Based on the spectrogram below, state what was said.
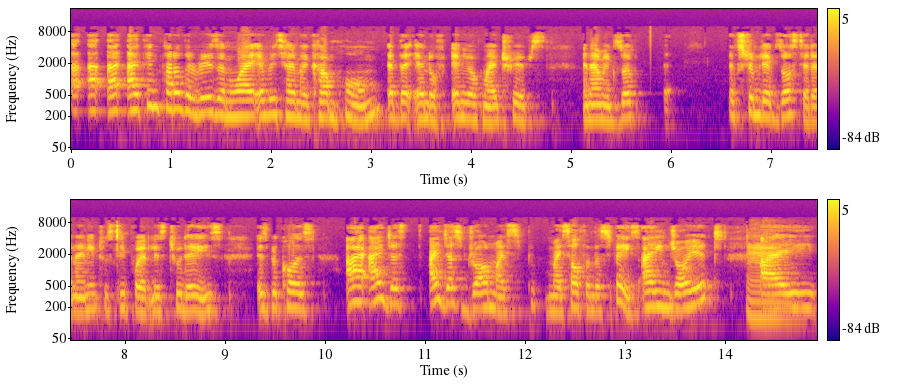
I, I, I think part of the reason why every time I come home at the end of any of my trips and I'm exo- extremely exhausted and I need to sleep for at least two days is because I, I just I just drown my, myself in the space. I enjoy it. Mm. I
